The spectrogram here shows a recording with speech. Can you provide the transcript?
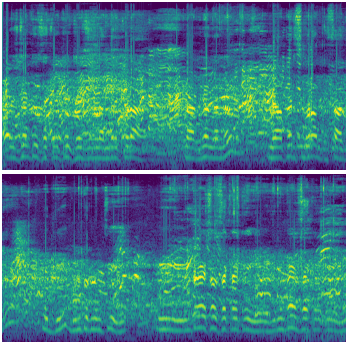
ప్రెసిడెంట్ సెక్రటరీ ట్రెజరీలందరికీ కూడా నా అభినందనలు. నా పేరు శివరాం ప్రసాద్. ఇది గుంటూరు నుంచి ఈ international secretary international secretary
